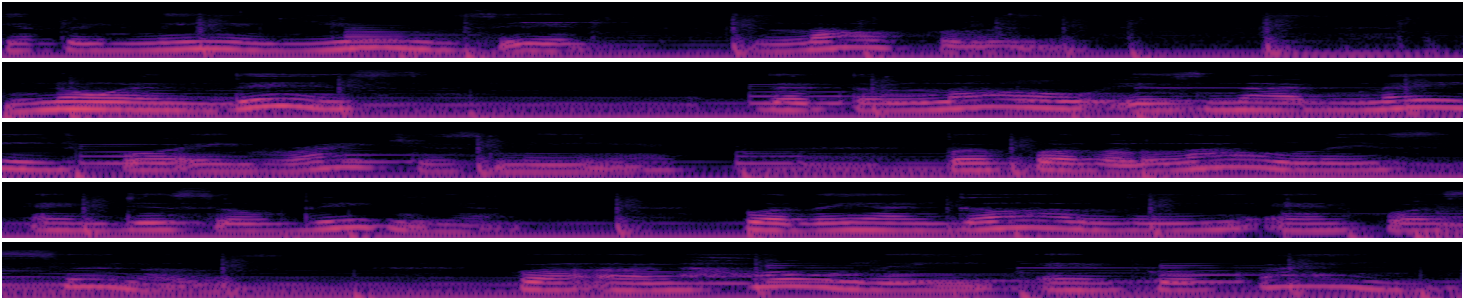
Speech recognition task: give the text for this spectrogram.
if a man use it lawfully. Knowing this, that the law is not made for a righteous man, but for the lawless and disobedient, for the ungodly and for sinners, for unholy and profane,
